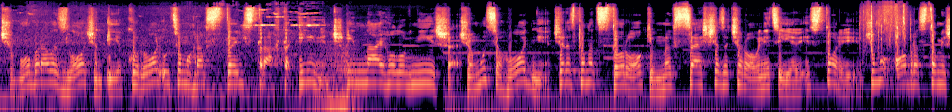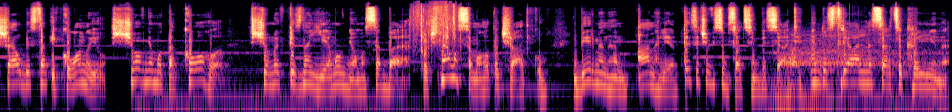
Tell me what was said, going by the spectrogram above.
чому обирали злочин і яку роль у цьому грав стиль, страх та імідж. І найголовніше, чому сьогодні, через понад 100 років, ми все ще зачаровані цією історією. Чому образ Томі Шелбі став іконою? Що в ньому такого? Що ми впізнаємо в ньому себе. Почнемо з самого початку. Бірмінгем, Англія, 1870-ті. індустріальне серце країни.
